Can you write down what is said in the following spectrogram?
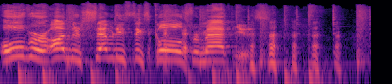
Over or under 76 goals for Matthews?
